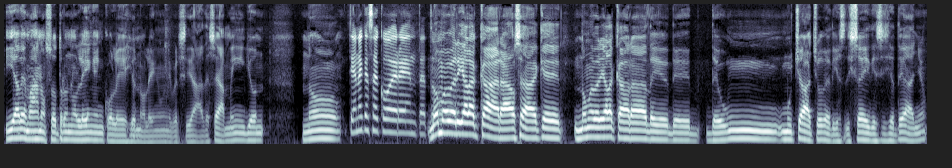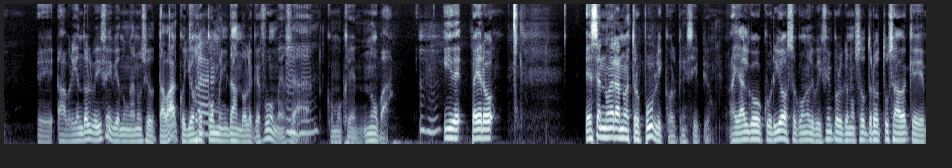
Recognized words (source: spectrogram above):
Y además nosotros no leen en colegios, no leen en universidades. O sea, a mí yo no, Tiene que ser coherente. no me vería la cara, o sea, es que no me vería la cara de, de, de un muchacho de 16, 17 años eh, abriendo el bife y viendo un anuncio de tabaco, yo Claro. recomendándole que fume, o sea, como que no va. y de, pero ese no era nuestro público al principio. Hay algo curioso con el briefing porque nosotros, tú sabes que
